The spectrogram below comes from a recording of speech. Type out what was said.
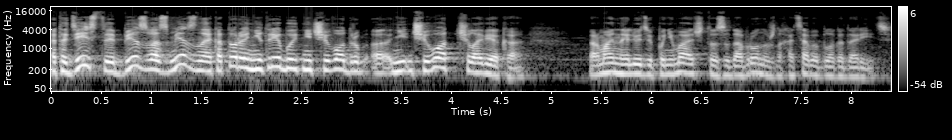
это действие безвозмездное, которое не требует ничего, друг, э, ничего от человека. Нормальные люди понимают, что за добро нужно хотя бы благодарить.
